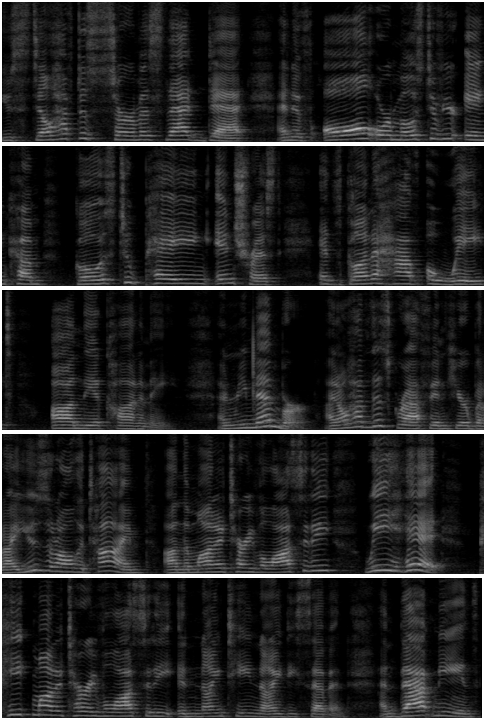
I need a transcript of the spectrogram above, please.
you still have to service that debt. And if all or most of your income goes to paying interest, it's going to have a weight on the economy. And remember, I don't have this graph in here, but I use it all the time on the monetary velocity. We hit peak monetary velocity in 1997. And that means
